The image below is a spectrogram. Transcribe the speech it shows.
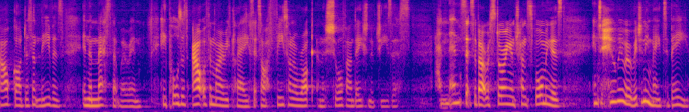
how God doesn't leave us in the mess that we're in. He pulls us out of the miry clay, sets our feet on a rock and the sure foundation of Jesus, and then sets about restoring and transforming us into who we were originally made to be.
